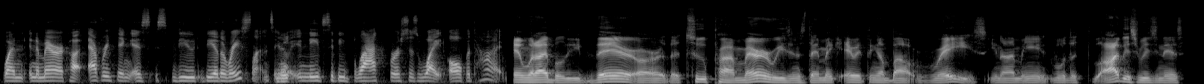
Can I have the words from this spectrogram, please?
when in America everything is viewed via the race lens. You know, it needs to be black versus white all the time. And what I believe there are the two primary reasons they make everything about race. You know what I mean? Well, the obvious reason is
